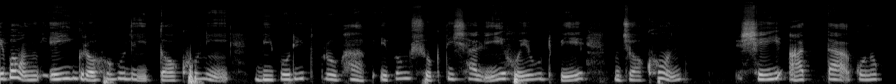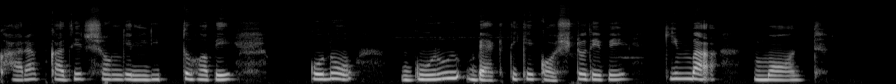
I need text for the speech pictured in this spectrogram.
এবং এই গ্রহগুলি তখনই বিপরীত প্রভাব এবং শক্তিশালী হয়ে উঠবে যখন সেই আত্মা কোনো খারাপ কাজের সঙ্গে লিপ্ত হবে, কোনো গুরু ব্যক্তিকে কষ্ট দেবে কিংবা মদ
